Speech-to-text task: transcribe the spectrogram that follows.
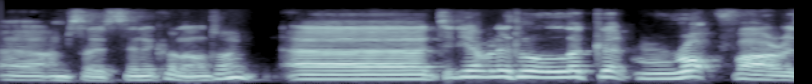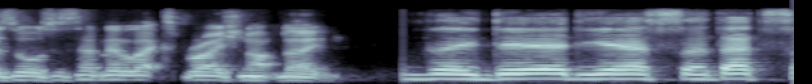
Uh, I'm so cynical, aren't I? Uh, did you have a little look at Rockfire Resources? Had a little exploration update. They did, yes. Uh, that's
